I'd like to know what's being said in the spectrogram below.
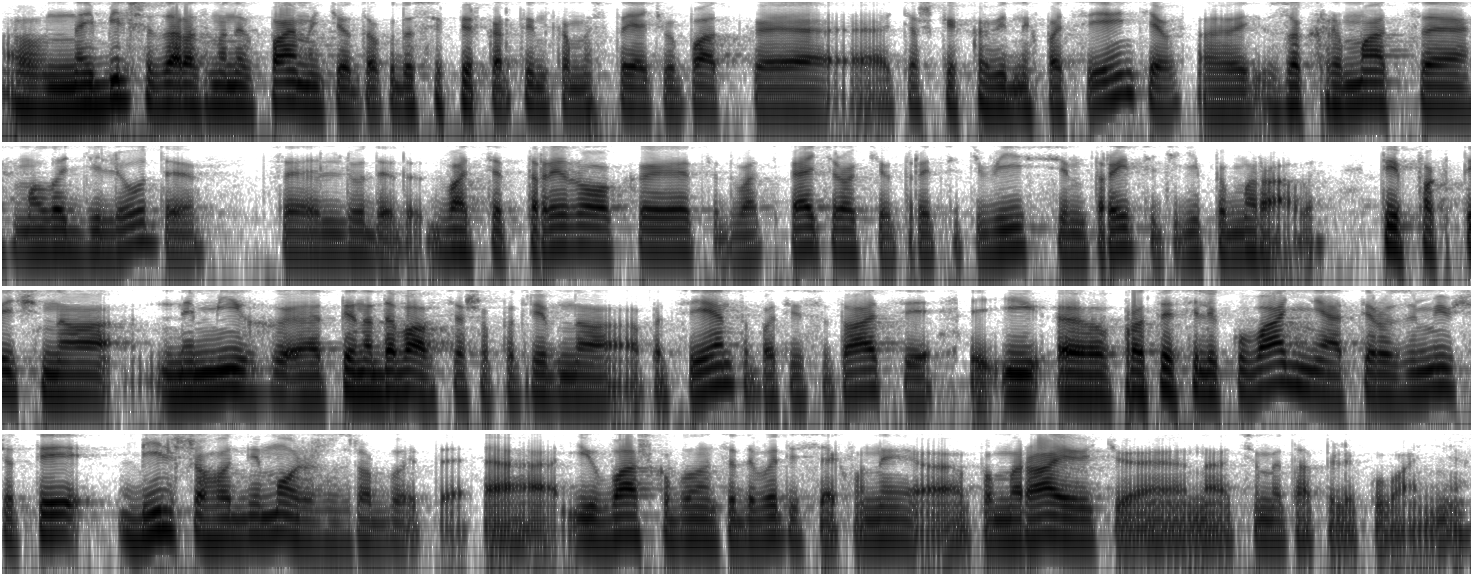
Е, Найбільше зараз в мене в пам'яті от, до сих пір картинками стоять випадки е, тяжких ковідних пацієнтів. Е, Зокрема, це молоді люди. Це люди 23 роки, це 25 років, 38, 30, які помирали. Ти фактично не міг, е, ти надавав все, що потрібно пацієнту по цій ситуації, і е, в процесі лікування ти розумів, що ти більшого не можеш зробити. Е, І важко було на це дивитися, як вони помирають на цьому етапі лікування.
